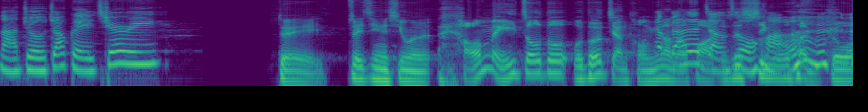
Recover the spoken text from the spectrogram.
那就交给 Jerry。对最近的新闻，好像每一周都我都讲同样的话，就是新闻很多，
